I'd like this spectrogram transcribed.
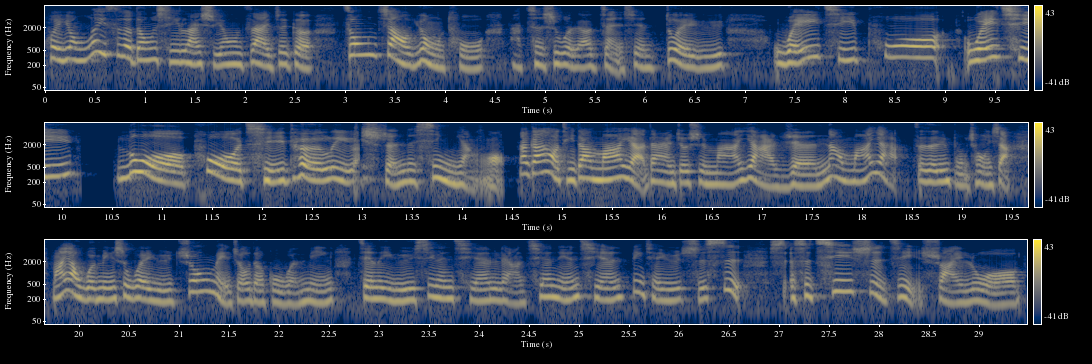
会用类似的东西来使用在这个宗教用途。那这是为了要展现对于维奇坡维奇洛破奇特利神的信仰哦。那刚刚我提到玛雅，当然就是玛雅人。那玛雅在这里补充一下，玛雅文明是位于中美洲的古文明，建立于西元前两千年前，并且于十四、十十七世纪衰落。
